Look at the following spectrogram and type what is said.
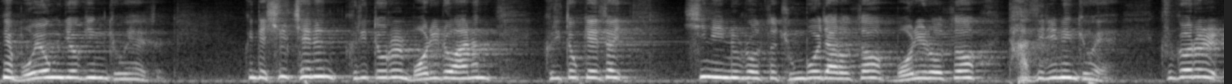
그냥 모형적인 교회였어요. 근데 실체는 그리스도를 머리로 하는 그리스도께서 신인으로서 중보자로서 머리로서 다스리는 교회 그거를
